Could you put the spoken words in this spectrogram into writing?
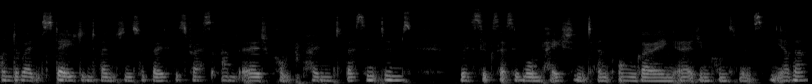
underwent staged interventions for both the stress and urge component of their symptoms, with success in one patient and ongoing urge incontinence in the other.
